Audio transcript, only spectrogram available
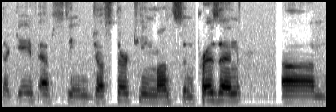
that gave Epstein just 13 months in prison. Um,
